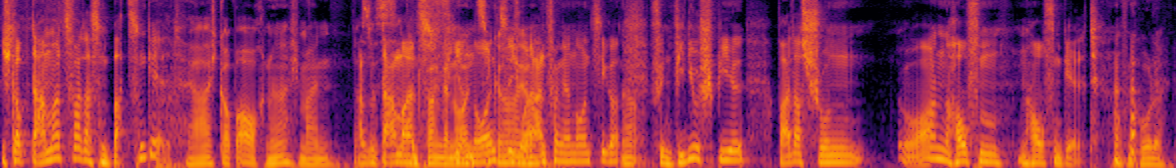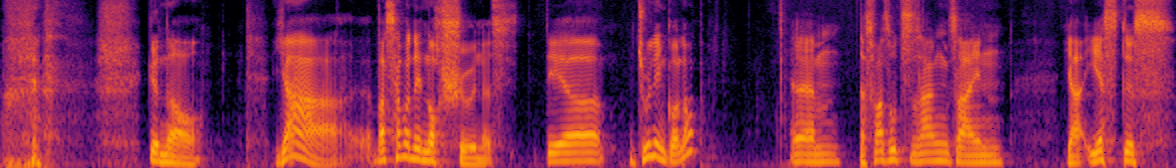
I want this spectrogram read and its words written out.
Ich glaube, damals war das ein Batzen Geld. Ja, ich glaube auch, ne? Ich meine, das Also ist damals Anfang der 94 90er. oder ja. Anfang der 90er. Ja. Für ein Videospiel war das schon ja, ein, Haufen, ein Haufen Geld. Haufen Kohle. Genau. Ja, was haben wir denn noch Schönes? Der Julian Gollop, ähm, das war sozusagen sein ja, erstes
